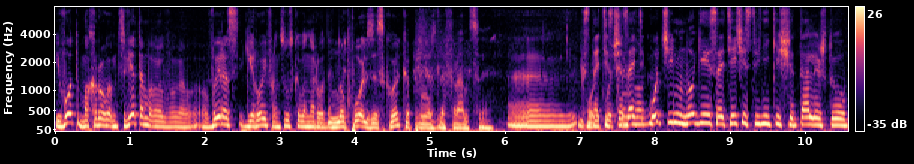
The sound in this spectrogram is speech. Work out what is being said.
И вот махровым цветом вырос герой французского народа. Но пользы сколько принес для Франции? Э, кстати очень сказать, много. очень многие соотечественники считали, что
